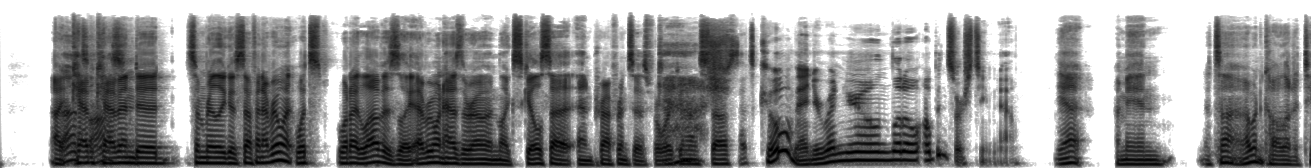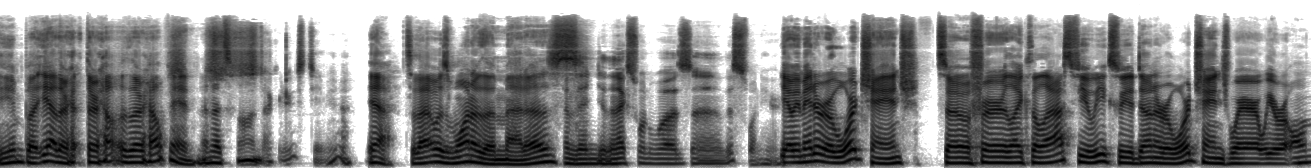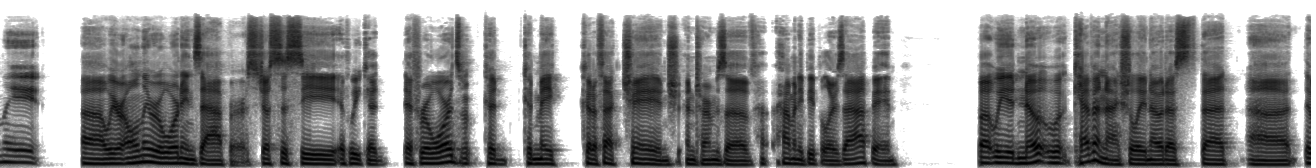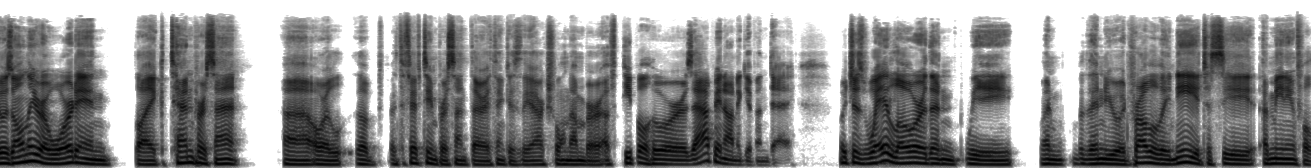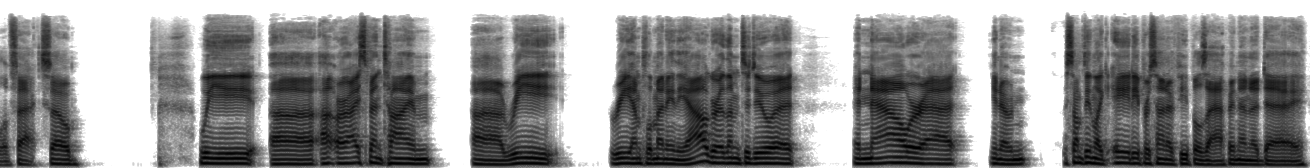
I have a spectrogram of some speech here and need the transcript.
uh, Kev, awesome. Kevin did some really good stuff. And everyone, what's what I love is like everyone has their own like skill set and preferences for working on stuff. That's cool, man. You're running your own little open source team now. Yeah, I mean, it's not. I wouldn't call it a team, but yeah, they're they're hel- they're helping, and that's fun. Stacker News team, yeah. Yeah, so that was one of the metas. And then yeah, the next one was uh, this one here. Yeah, we made a reward change. So for like the last few weeks, we had done a reward change where we were only uh, we were only rewarding zappers just to see if we could if rewards could could make could affect change in terms of how many people are zapping. But we had no Kevin actually noticed that uh, it was only rewarding like ten percent uh, or the fifteen percent. There, I think, is the actual number of people who are zapping on a given day, which is way lower than we when than you would probably need to see a meaningful effect. So we uh, or I spent time uh, re re-implementing the algorithm to do it, and now we're at you know something like eighty percent of people zapping in a day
